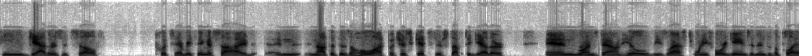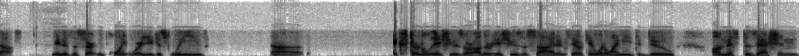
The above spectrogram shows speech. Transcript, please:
team gathers itself, puts everything aside and not that there's a whole lot, but just gets their stuff together and runs downhill these last 24 games and into the playoffs. I mean, there's a certain point where you just leave, uh, external issues or other issues aside and say, okay, what do I need to do on this possession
